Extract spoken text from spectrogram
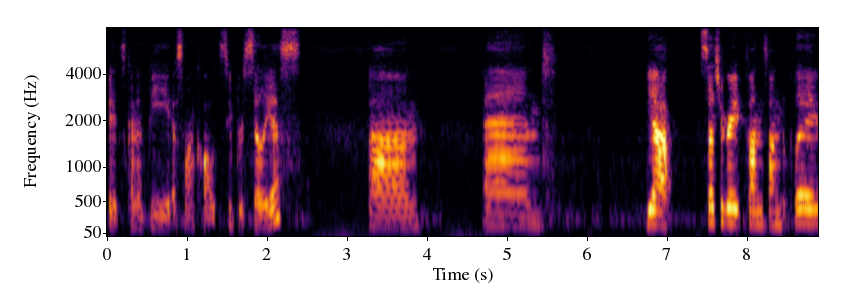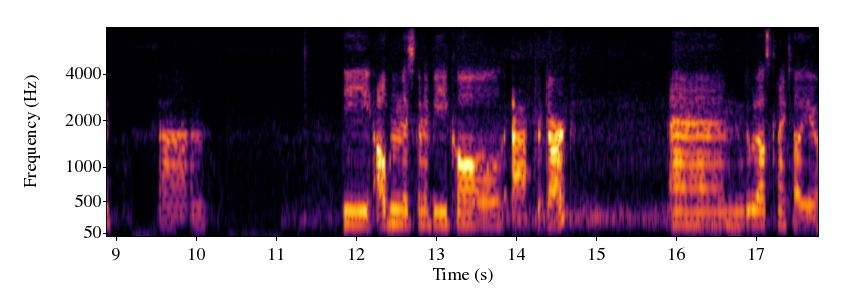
it's going to be a song called supercilious um, and yeah, such a great fun song to play. Um, the album is going to be called After Dark. And what else can I tell you?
